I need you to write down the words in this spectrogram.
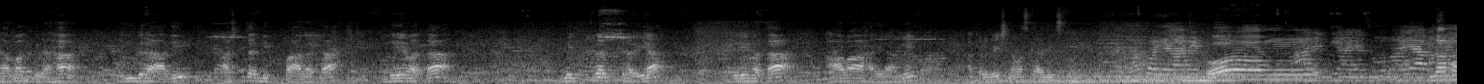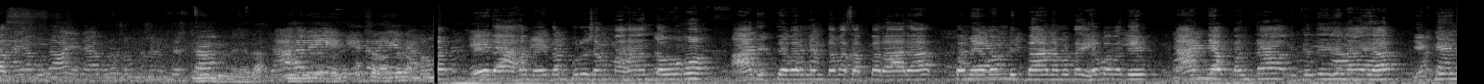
నవగ్రహ ఇంద్రాది అష్టదిక్పాలక దేవత మిత్రత్రయ దేవత ఆవాహయామి. అక్కడ వేసి నమస్కారం చేసుకోండి. ఓం నమస్ నీళ్ళు ఉన్నాయి కదా ఈ నీళ్ళతోని ఒకసారి అందరూ పురుషం మహాంతం. ఆదిత్యవర్ణం తమ సప్పరార తమేవం విద్వానమృత ఇహ భవతి నాణ్య పంత విద్యతే జనాయ యజ్ఞేన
